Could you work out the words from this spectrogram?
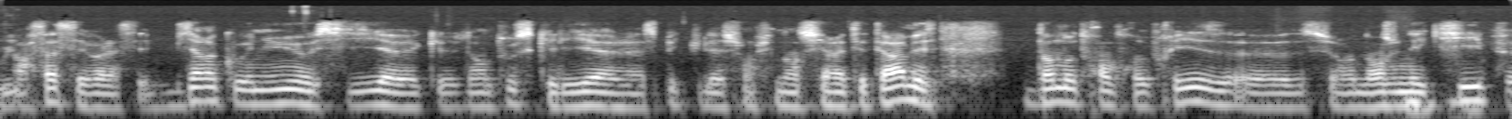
Alors ça, c'est voilà, c'est bien connu aussi avec dans tout ce qui est lié à la spéculation financière, etc. Mais dans notre entreprise, sur, dans une équipe,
